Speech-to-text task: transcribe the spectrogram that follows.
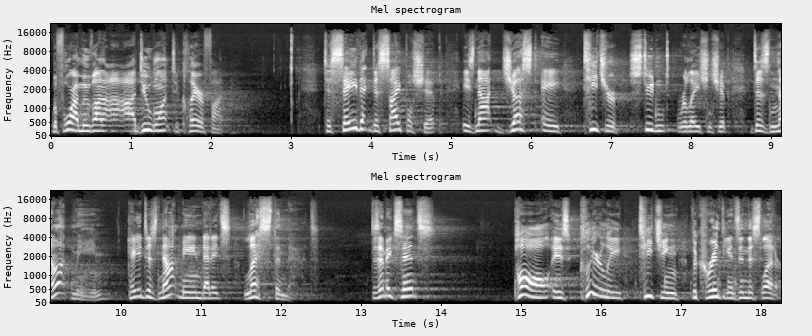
before I move on, I, do want to clarify. To say that discipleship is not just a teacher student relationship does not mean, okay, it does not mean that it's less than that. Does that make sense? Paul is clearly teaching the Corinthians in this letter.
